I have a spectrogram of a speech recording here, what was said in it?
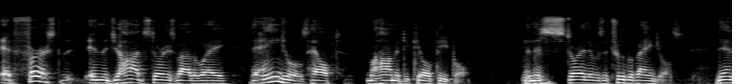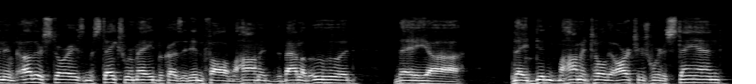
at first, in the jihad stories, by the way, the angels helped Muhammad to kill people. In mm-hmm. this story, there was a troop of angels. Then in other stories, mistakes were made because they didn't follow Muhammad. The Battle of Uhud, they uh, they didn't. Muhammad told the archers where to stand,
